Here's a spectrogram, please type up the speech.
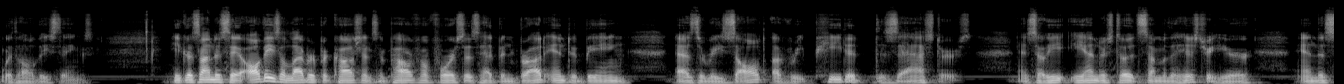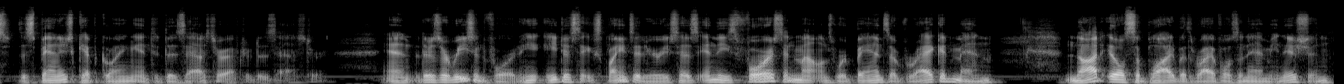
with all these things. He goes on to say all these elaborate precautions and powerful forces had been brought into being as a result of repeated disasters. And so he, he understood some of the history here. And this, the Spanish kept going into disaster after disaster. And there's a reason for it. He, he just explains it here. He says, In these forests and mountains were bands of ragged men, not ill supplied with rifles and ammunition,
